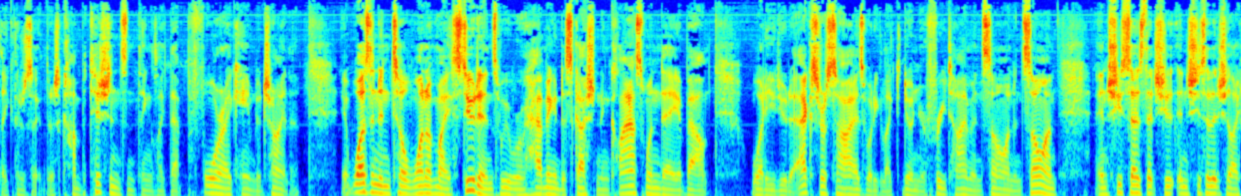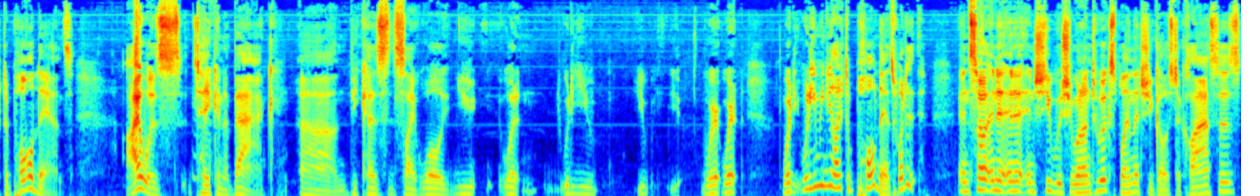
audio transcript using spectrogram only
like there's a, there's competitions and things like that. Before I came to China, it wasn't until one of my students we were having a discussion in class one day about what do you do to exercise, what do you like to do in your free time, and so on and so on. And she says that she and she said that she liked to pole dance. I was taken aback um, because it's like, well, you what what do you you, you where where what do, you, what do you mean you like to pole dance? What is, and so and, and, and she she went on to explain that she goes to classes,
